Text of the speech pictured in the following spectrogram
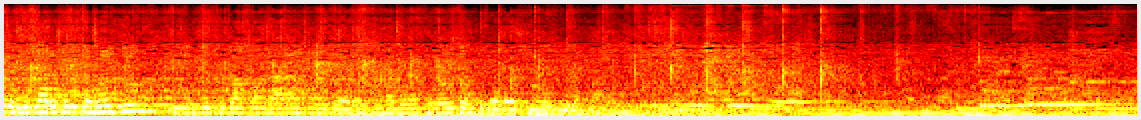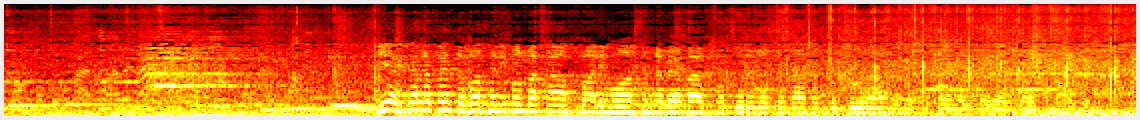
Terdengar berita itu di Gedung Kondangan di daerah Pengadilan Teroto ke daerah 28. Dia jangan lupa untuk bahasa lima maka balik senang bebas satu dengan kultura dan kita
